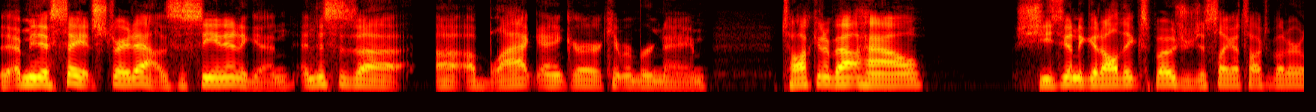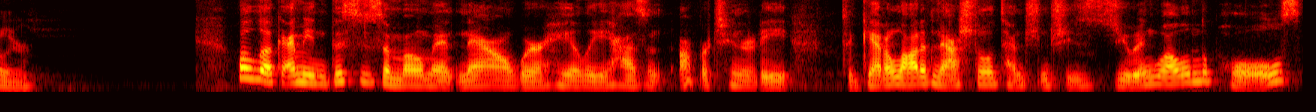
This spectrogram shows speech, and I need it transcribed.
I mean, they say it straight out. This is CNN again, and this is a a, a black anchor. I can't remember her name, talking about how she's going to get all the exposure, just like I talked about earlier. Well, look, I mean, this is a moment now where Haley has an opportunity to get a lot of national attention. She's doing well in the polls.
